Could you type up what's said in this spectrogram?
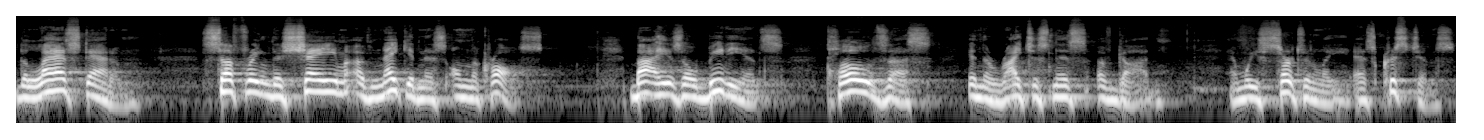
The last Adam, suffering the shame of nakedness on the cross, by his obedience, clothes us in the righteousness of God. And we certainly, as Christians,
